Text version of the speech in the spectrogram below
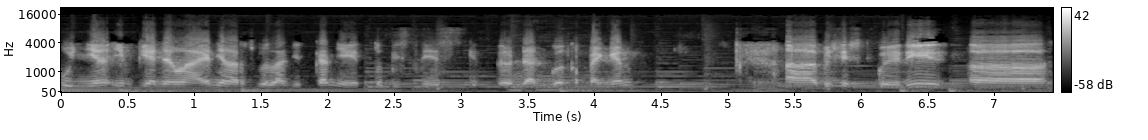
punya impian yang lain yang harus gue lanjutkan yaitu bisnis gitu. Dan gue kepengen uh, bisnis gue ini uh,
